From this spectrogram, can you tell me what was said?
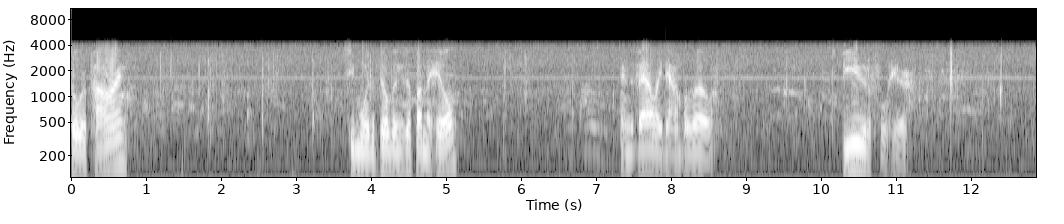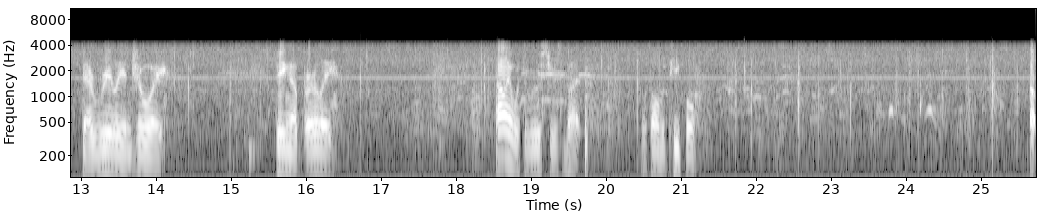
Solar powering. See more of the buildings up on the hill and the valley down below. It's beautiful here. I really enjoy being up early. Not only with the roosters, but with all the people. Oh,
